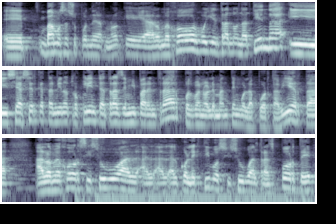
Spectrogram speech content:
Eh, vamos a suponer, ¿no? Que a lo mejor voy entrando a una tienda y se acerca también otro cliente atrás de mí para entrar, pues bueno, le mantengo la puerta abierta. A lo mejor si subo al, colectivo, si subo al transporte,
